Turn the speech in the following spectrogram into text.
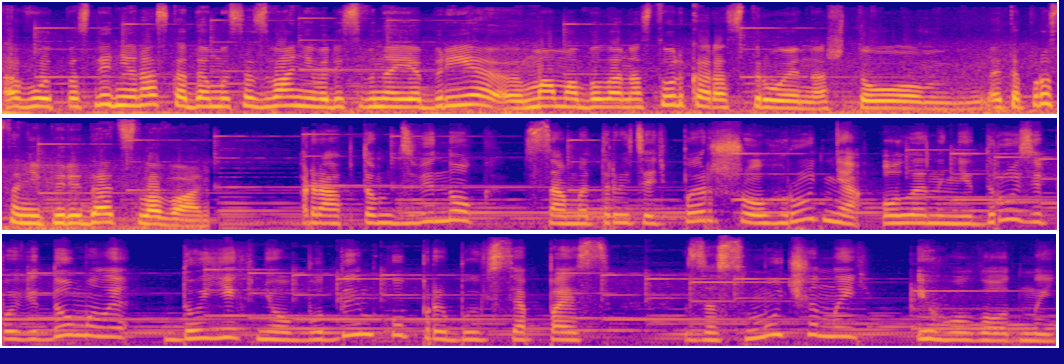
А Вот, последний раз, когда мы созванивались в ноябре, э, мама была настолько расстроена, что это просто не передать словами. Раптом дзвінок. Саме 31 грудня Оленині друзі повідомили, до їхнього будинку прибився пес, засмучений і голодний.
